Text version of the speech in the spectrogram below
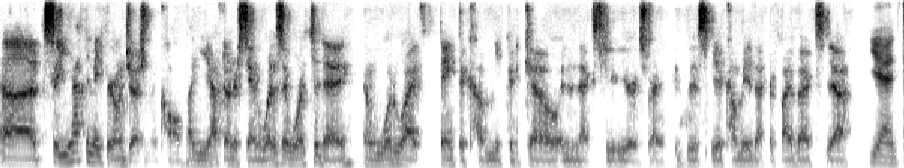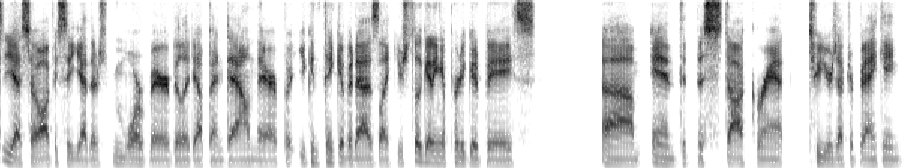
Uh, so you have to make your own judgment call. Like you have to understand what is it worth today, and what do I think the company could go in the next few years, right? Could this be a company that could five x? Yeah. Yeah, and yeah. So obviously, yeah, there's more variability up and down there, but you can think of it as like you're still getting a pretty good base, um, and the, the stock grant two years after banking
